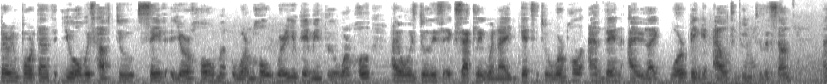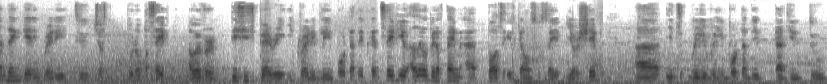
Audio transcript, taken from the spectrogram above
very important you always have to save your home wormhole where you came into the wormhole i always do this exactly when i get into a wormhole and then i like warping out into the sun and then getting ready to just put up a save. However this is very incredibly important. It can save you a little bit of time uh, but it can also save your ship. Uh, it's really really important that you do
